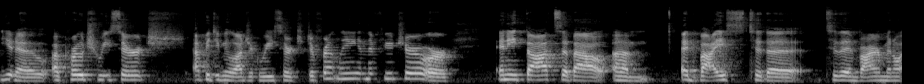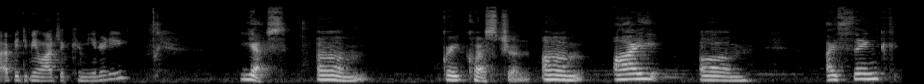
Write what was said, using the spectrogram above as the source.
you know, approach research, epidemiologic research differently in the future, or any thoughts about um, advice to the to the environmental epidemiologic community? Yes. Um, Great question. Um, I um, I think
